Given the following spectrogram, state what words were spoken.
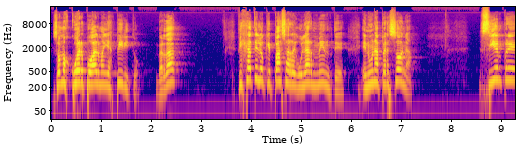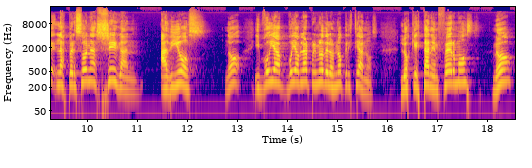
somos cuerpo, alma y espíritu, ¿verdad? Fíjate lo que pasa regularmente en una persona. Siempre las personas llegan a Dios, ¿no? Y voy a, voy a hablar primero de los no cristianos, los que están enfermos, ¿no?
